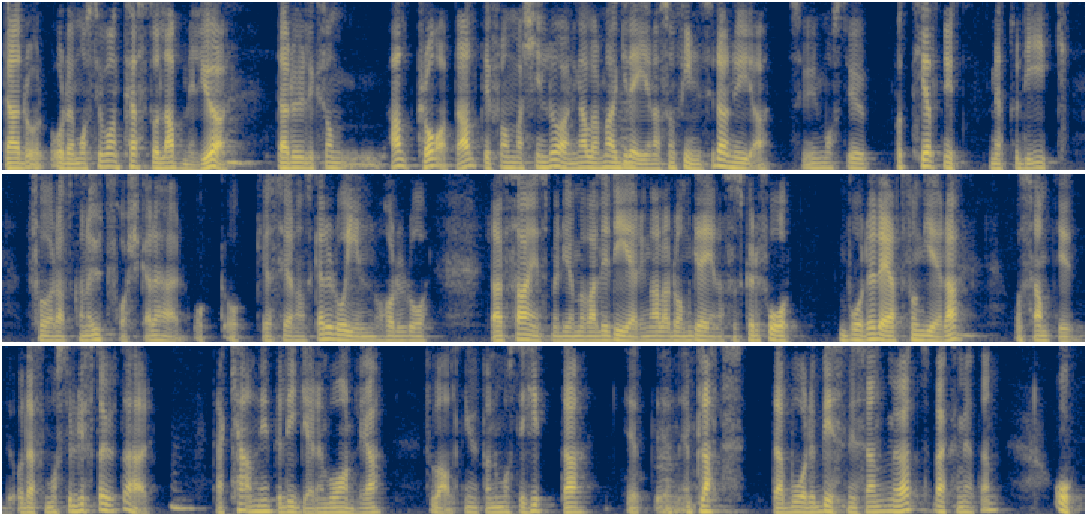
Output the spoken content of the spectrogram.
där, och det måste ju vara en test och labbmiljö, där du liksom allt prat, allt ifrån machine learning, alla de här grejerna som finns i det nya. Så vi måste ju på ett helt nytt metodik för att kunna utforska det här. Och, och sedan ska det då in, och har du då life science-miljö med validering och alla de grejerna så ska du få både det att fungera Och, samtidigt, och därför måste du lyfta ut det här. Mm. Det här kan inte ligga i den vanliga förvaltningen utan du måste hitta ett, en, en plats där både businessen möts, verksamheten, och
